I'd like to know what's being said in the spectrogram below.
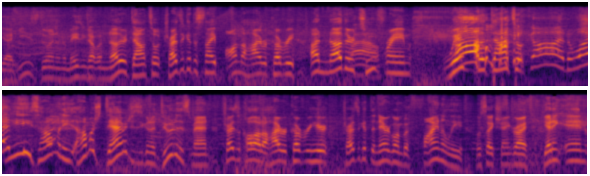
Yeah, he's doing an amazing job. Another down tilt. Tries to get the snipe on the high recovery. Another Wow. two frame with oh the down my tilt. god! What? Jeez, how many? How much damage is he gonna do to this man? Tries to call out a high recovery here. Tries to get the nair going, but finally looks like Shangrai getting in.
